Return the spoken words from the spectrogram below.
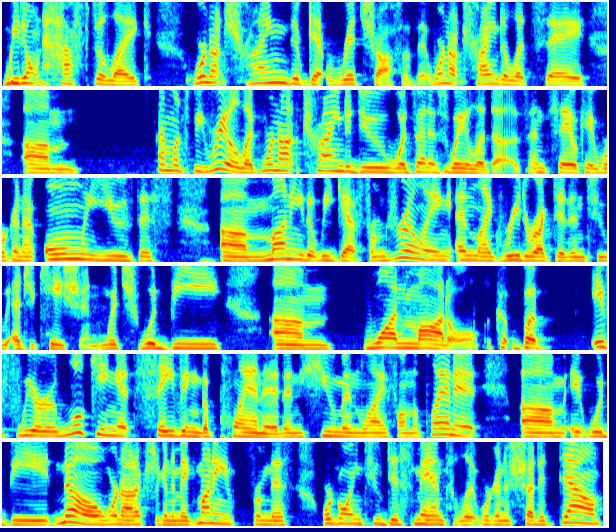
we don't have to like we're not trying to get rich off of it. We're not trying to let's say um and let's be real, like we're not trying to do what Venezuela does and say, okay, we're going to only use this um, money that we get from drilling and like redirect it into education, which would be um, one model. But if we are looking at saving the planet and human life on the planet, um, it would be no, we're not actually going to make money from this. We're going to dismantle it. We're going to shut it down.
